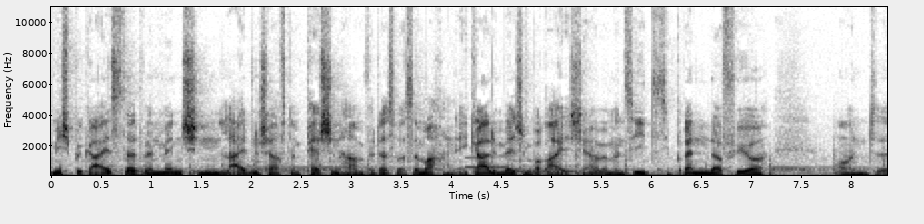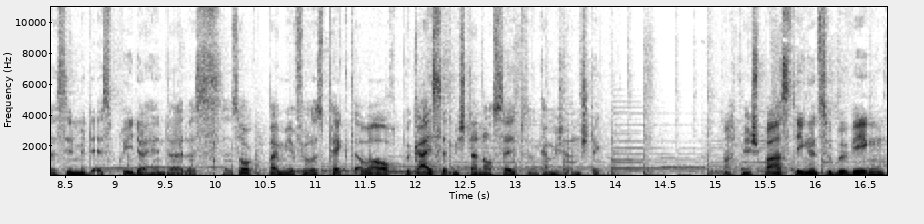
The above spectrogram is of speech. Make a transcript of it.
mich begeistert, wenn Menschen Leidenschaft und Passion haben für das, was sie machen, egal in welchem Bereich. Ja, wenn man sieht, sie brennen dafür und äh, sind mit Esprit dahinter. Das sorgt bei mir für Respekt, aber auch begeistert mich dann auch selbst und kann mich anstecken. Macht mir Spaß, Dinge zu bewegen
